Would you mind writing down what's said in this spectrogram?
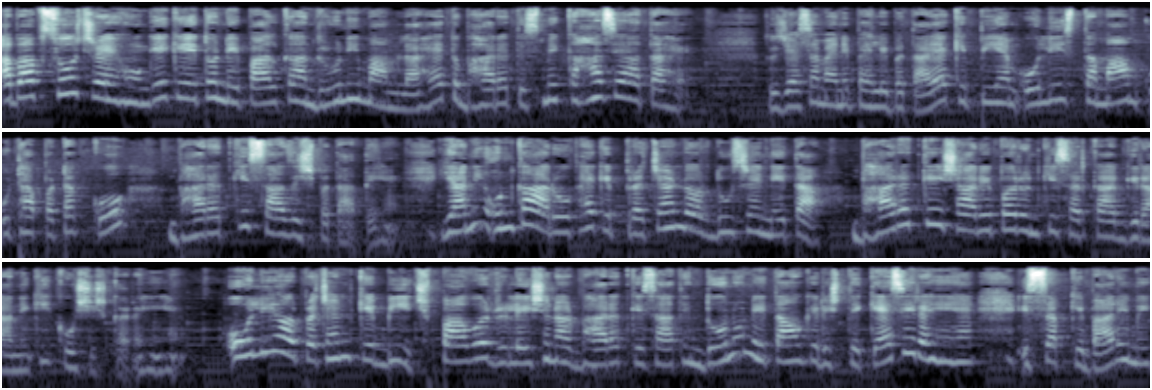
अब आप सोच रहे होंगे कि ये तो नेपाल का अंदरूनी मामला है तो भारत इसमें कहाँ से आता है? तो जैसा मैंने पहले बताया कि पीएम ओली इस तमाम उठापटक को भारत की साजिश बताते हैं यानी उनका आरोप है कि प्रचंड और दूसरे नेता भारत के इशारे पर उनकी सरकार गिराने की कोशिश कर रहे हैं ओली और प्रचंड के बीच पावर रिलेशन और भारत के साथ इन दोनों नेताओं के रिश्ते कैसे रहे हैं इस सब के बारे में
